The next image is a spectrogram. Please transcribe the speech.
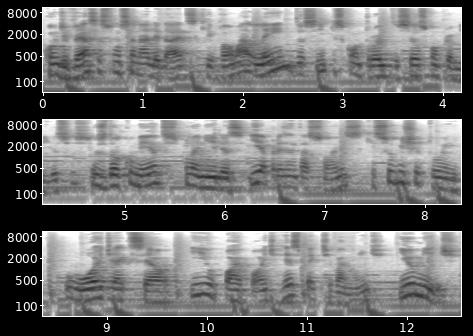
com diversas funcionalidades que vão além do simples controle dos seus compromissos. Os documentos, planilhas e apresentações que substituem o Word, Excel e o PowerPoint respectivamente. E o Meet,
